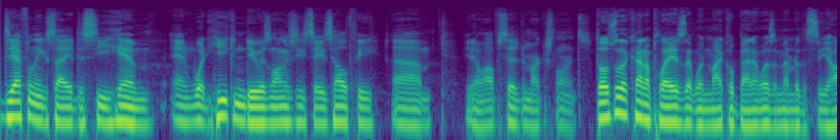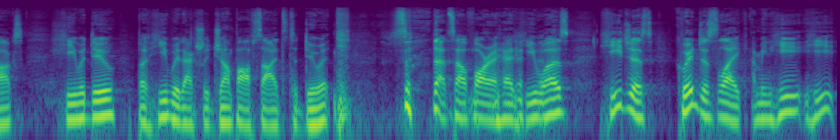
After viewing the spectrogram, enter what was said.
definitely excited to see him and what he can do as long as he stays healthy. Um, you know, opposite of Marcus Lawrence. Those were the kind of plays that when Michael Bennett was a member of the Seahawks, he would do, but he would actually jump off sides to do it. so that's how far ahead he was. He just Quinn just like I mean he he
